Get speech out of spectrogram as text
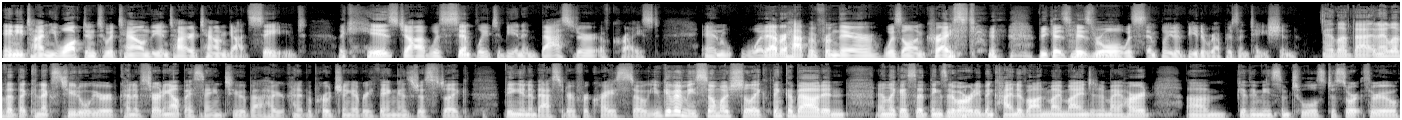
anytime he walked into a town, the entire town got saved. Like his job was simply to be an ambassador of Christ and whatever happened from there was on Christ because his mm-hmm. role was simply to be the representation. I love that. And I love that that connects too to what we were kind of starting out by saying too about how you're kind of approaching everything as just like being an ambassador for Christ. So you've given me so much to like think about and and like I said, things that have already been kind of on my mind and in my heart, um, giving me some tools to sort through.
